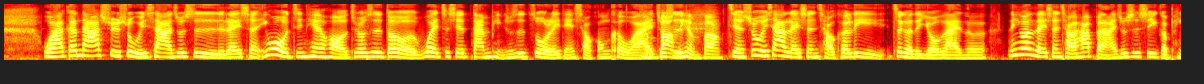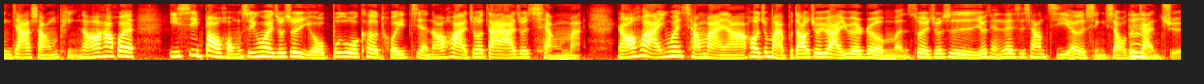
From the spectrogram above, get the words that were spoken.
我还跟大家叙述一下，就是雷神，因为我今天哈就是都有为这些单品就是做了一点小功课，我来，就是很棒。简述一下雷神巧克力这个的由来呢？因为雷神巧克力它本来就是是一个平价商品，然后它会一系爆红，是因为就是有布洛克推荐，然后后来就大家就抢买，然后后来因为抢买啊，然后就买不到，就越来越热门，所以就是有点类似像饥饿行销的感觉。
